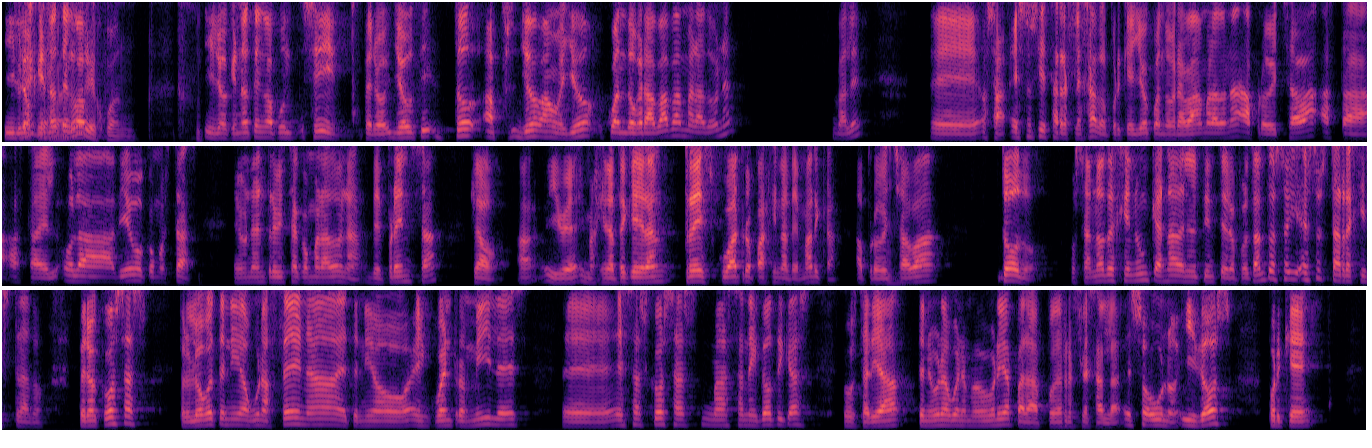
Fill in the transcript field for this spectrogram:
y lo que no tengo. Juan. Y lo que no tengo apuntado. Sí, pero yo, yo, vamos, yo cuando grababa Maradona, ¿vale? Eh, o sea, eso sí está reflejado, porque yo cuando grababa Maradona aprovechaba hasta, hasta el hola Diego, ¿cómo estás? En una entrevista con Maradona de prensa, claro, ah, imagínate que eran tres, cuatro páginas de marca, aprovechaba todo, o sea, no dejé nunca nada en el tintero, por lo tanto eso, eso está registrado, pero cosas, pero luego he tenido alguna cena, he tenido encuentros miles, eh, esas cosas más anecdóticas me gustaría tener una buena memoria para poder reflejarla. Eso uno. Y dos, porque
